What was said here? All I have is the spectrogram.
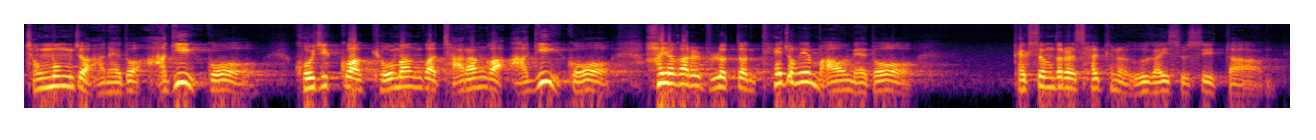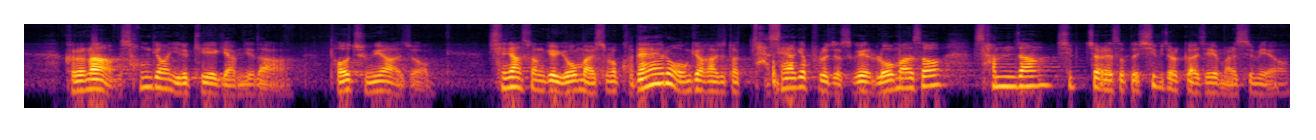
정몽저 안에도 악이 있고 고집과 교만과 자랑과 악이 있고 하여가를 불렀던 태종의 마음에도 백성들을 살피는 의가 있을 수 있다. 그러나 성경은 이렇게 얘기합니다. 더 중요하죠. 신약 성경 요 말씀을 그대로 옮겨가지고 더 자세하게 풀어줬어요. 그게 로마서 3장 10절에서부터 12절까지의 말씀이에요.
